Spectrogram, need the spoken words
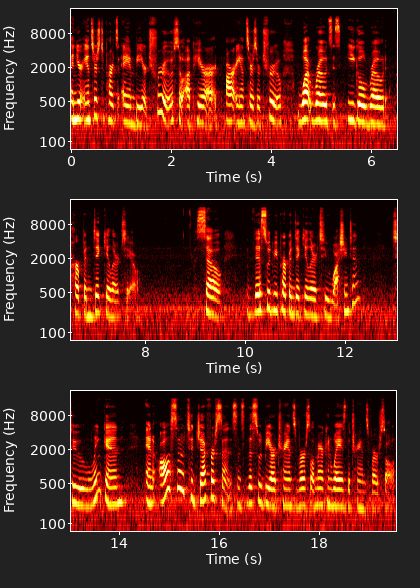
and your answers to parts A and B are true, so up here our, our answers are true, what roads is Eagle Road perpendicular to? So this would be perpendicular to Washington, to Lincoln, and also to Jefferson, since this would be our transversal. American Way is the transversal.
